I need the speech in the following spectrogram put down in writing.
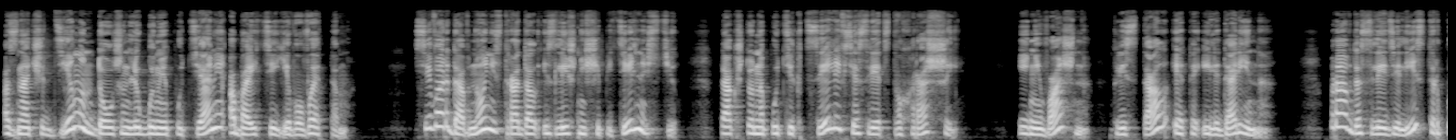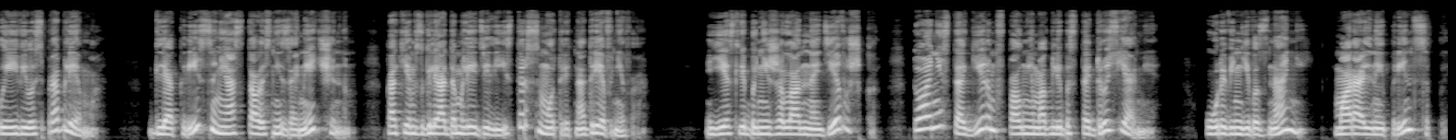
а значит, демон должен любыми путями обойти его в этом. Сивар давно не страдал излишней щепетильностью так что на пути к цели все средства хороши. И неважно, кристалл это или Дарина. Правда, с леди Листер появилась проблема. Для Криса не осталось незамеченным, каким взглядом леди Листер смотрит на древнего. Если бы не желанная девушка, то они с Тагиром вполне могли бы стать друзьями. Уровень его знаний, моральные принципы.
